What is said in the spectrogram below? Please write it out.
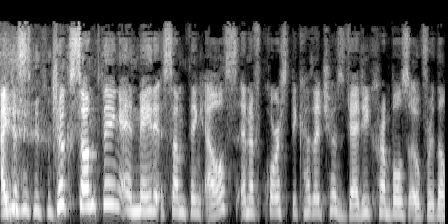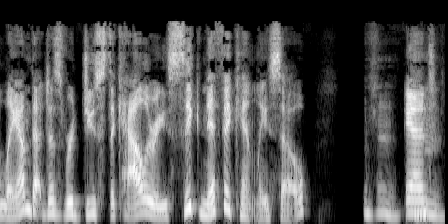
I just took something and made it something else. And of course, because I chose veggie crumbles over the lamb, that does reduce the calories significantly. So Mhm. And- Mhm.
